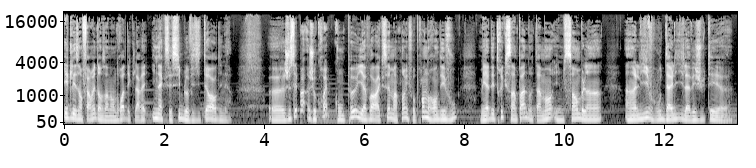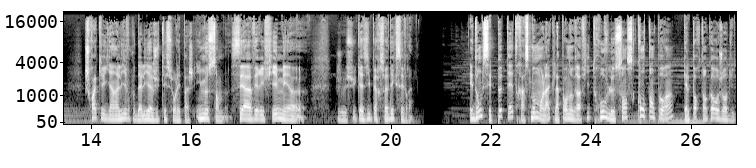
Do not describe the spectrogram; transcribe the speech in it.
et de les enfermer dans un endroit déclaré inaccessible aux visiteurs ordinaires. Euh, je sais pas, je crois qu'on peut y avoir accès maintenant, il faut prendre rendez-vous, mais il y a des trucs sympas, notamment, il me semble, un, livre où Dali il avait juté. Euh, je crois qu'il y a un livre où Dali a juté sur les pages, il me semble. C'est à vérifier, mais euh, je suis quasi persuadé que c'est vrai. Et donc c'est peut-être à ce moment-là que la pornographie trouve le sens contemporain qu'elle porte encore aujourd'hui.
